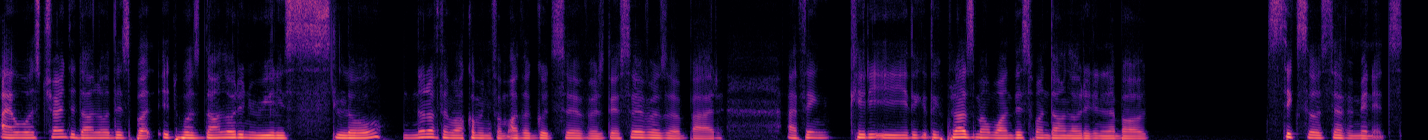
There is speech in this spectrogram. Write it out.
I was trying to download this but it was downloading really slow. None of them are coming from other good servers. Their servers are bad. I think KDE, the, the Plasma one, this one downloaded in about six or seven minutes.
